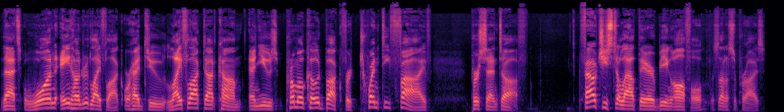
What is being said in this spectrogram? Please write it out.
That's 1 800 Lifelock or head to lifelock.com and use promo code BUCK for 25% off. Fauci's still out there being awful. It's not a surprise.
